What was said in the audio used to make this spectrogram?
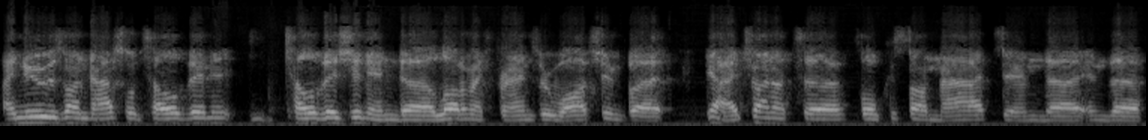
I knew it was on national television, television, and uh, a lot of my friends were watching. But yeah, I try not to focus on that and uh, in the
